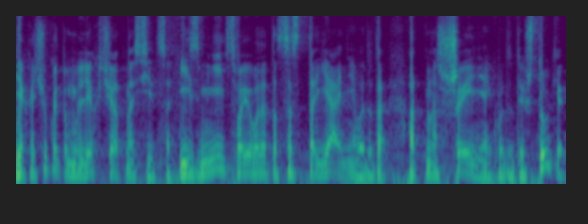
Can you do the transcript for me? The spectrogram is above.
Я хочу к этому легче относиться и изменить свое вот это состояние, вот это отношение к вот этой штуке,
